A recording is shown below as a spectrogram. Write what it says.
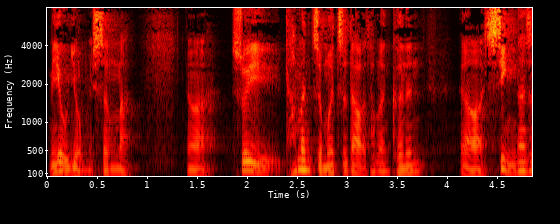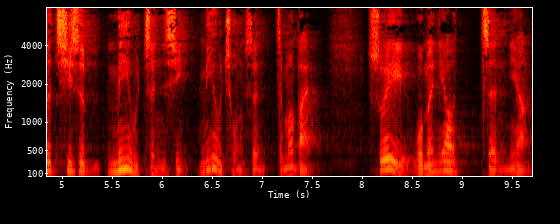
没有永生吗？啊，所以他们怎么知道？他们可能呃信，但是其实没有真信，没有重生，怎么办？所以我们要怎样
